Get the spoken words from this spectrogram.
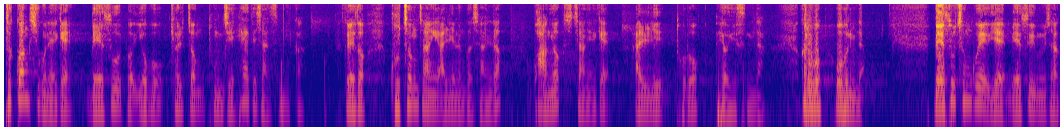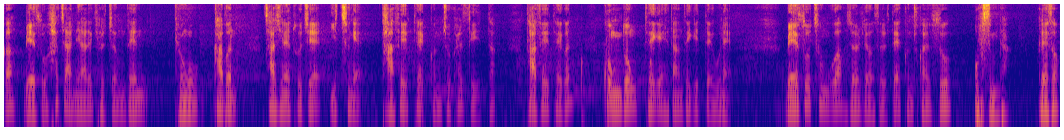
특광시군에게 매수 여부 결정 통지해야 되지 않습니까? 그래서 구청장이 알리는 것이 아니라 광역시장에게 알리도록 되어 있습니다. 그리고 5번입니다. 매수 청구에 의해 매수 의무자가 매수하지 아니하려 결정된 경우 갑은 자신의 토지의 2층에 다세택 건축할 수 있다. 다세택은 공동택에 해당되기 때문에 매수 청구가 거절되었을 때 건축할 수 없습니다. 그래서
